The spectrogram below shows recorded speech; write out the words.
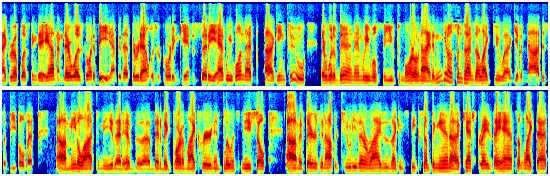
I grew up listening to him, and there was going to be, after that third out was recorded in Kansas City, had we won that uh, game two, there would have been, and we will see you tomorrow night. And, you know, sometimes I like to uh, give a nod to some people that uh, mean a lot to me that have uh, been a big part of my career and influenced me. So um, if there's an opportunity that arises, I can sneak something in, a catchphrase they had, something like that.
